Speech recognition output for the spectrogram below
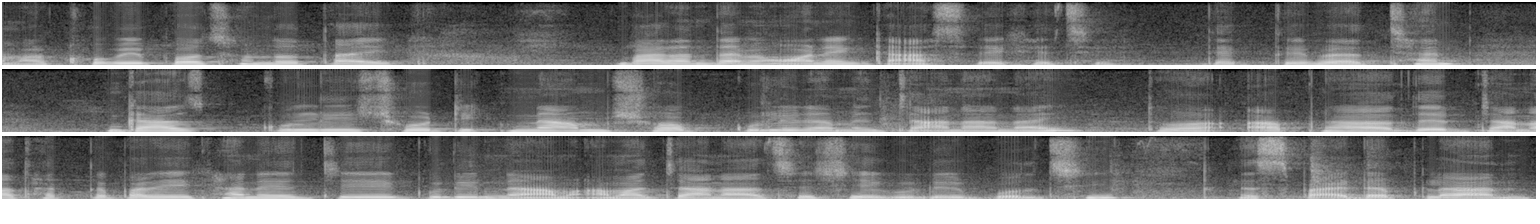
আমার খুবই পছন্দ, তাই বারান্দা আমি অনেক গাছ রেখেছি। দেখতে পাচ্ছেন। গাছগুলির সঠিক নাম সবগুলির আমি জানা নাই। তো আপনাদের জানা থাকতে পারে এখানে যেগুলির নাম আমার জানা আছে সেগুলি বলছি। স্পাইডার প্লান্ট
